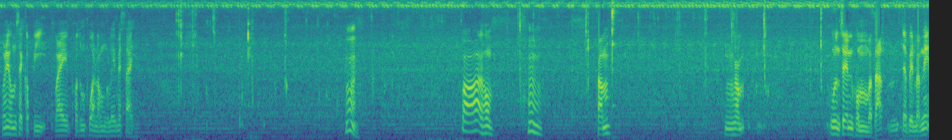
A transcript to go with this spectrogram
วันนี้ผมใส่กะปิไว้พอสมควรผมก็เลยไม่ใส่ อืม ป้าผมอืมครับครับวุ้นเส้นผมบะตัดจะเป็นแบบนี้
